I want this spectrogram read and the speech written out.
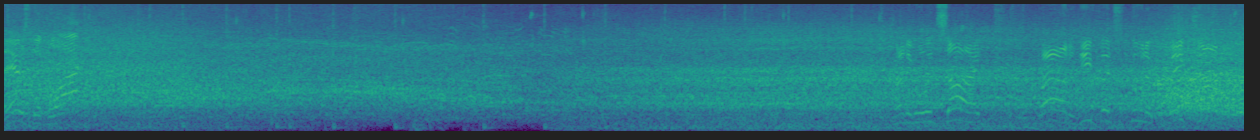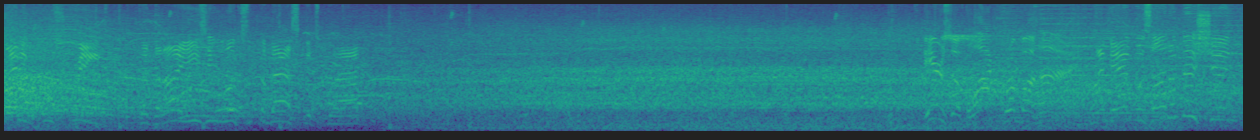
There's the block. Trying to go inside. Wow, the defense is doing a great job of playing through screens to deny easy looks at the baskets, Brad. Here's a block from behind. My man was on a mission.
